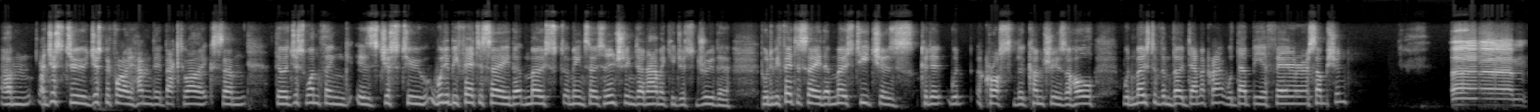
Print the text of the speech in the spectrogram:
Um, just to just before I hand it back to Alex, um, there was just one thing is just to would it be fair to say that most? I mean, so it's an interesting dynamic you just drew there. But would it be fair to say that most teachers could it would across the country as a whole would most of them vote Democrat? Would that be a fair assumption? Um,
